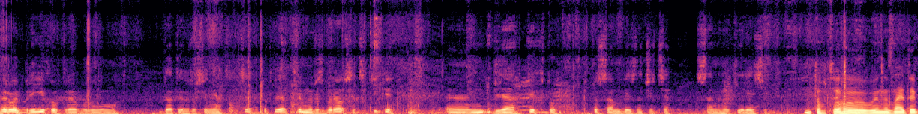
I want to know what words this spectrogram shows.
Герой приїхав, треба було йому дати грошенят. Це випадково, я цим не розбирався. Це тільки е, для тих, хто, хто сам визначиться саме ті речі. Тобто ви не знаєте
